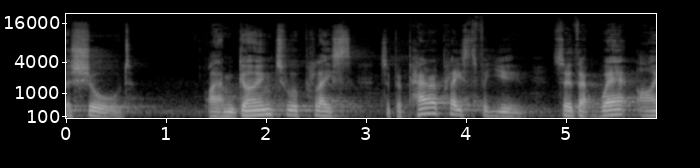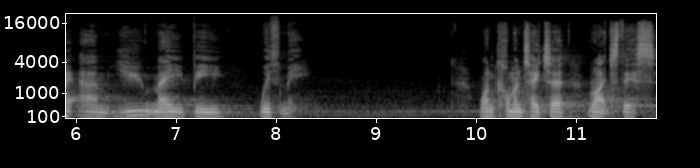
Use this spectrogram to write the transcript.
assured. I am going to a place to prepare a place for you so that where I am, you may be with me. One commentator writes this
